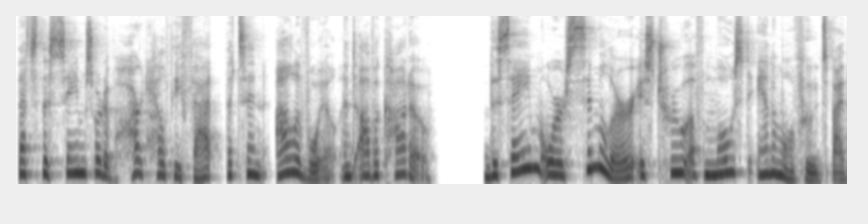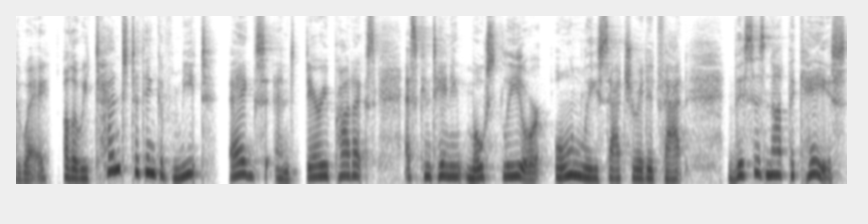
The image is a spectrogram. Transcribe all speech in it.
that's the same sort of heart healthy fat that's in olive oil and avocado. The same or similar is true of most animal foods, by the way, although we tend to think of meat, eggs, and dairy products as containing mostly or only saturated fat. This is not the case.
